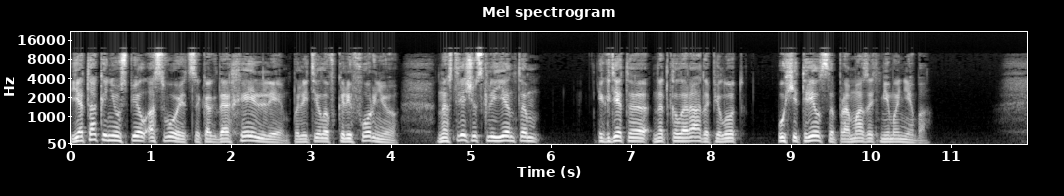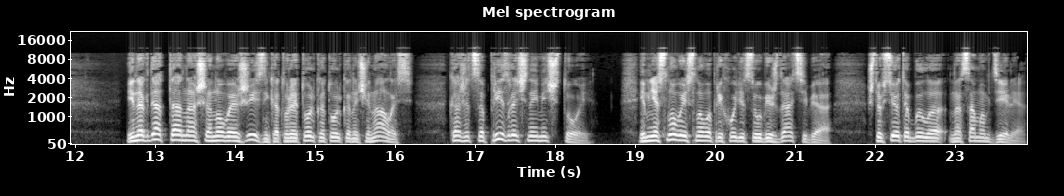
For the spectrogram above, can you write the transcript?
Я так и не успел освоиться, когда Хелли полетела в Калифорнию на встречу с клиентом, и где-то над Колорадо пилот ухитрился промазать мимо неба. Иногда та наша новая жизнь, которая только-только начиналась, кажется призрачной мечтой — и мне снова и снова приходится убеждать себя, что все это было на самом деле.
